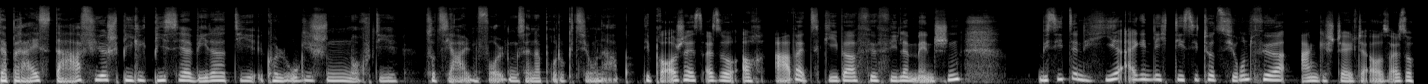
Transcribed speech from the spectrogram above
Der Preis dafür spiegelt bisher weder die ökologischen noch die sozialen Folgen seiner Produktion ab. Die Branche ist also auch Arbeitgeber für viele Menschen. Wie sieht denn hier eigentlich die Situation für Angestellte aus? Also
